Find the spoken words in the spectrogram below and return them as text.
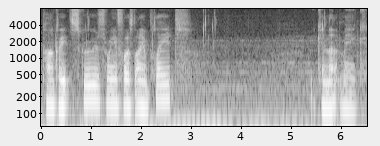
Concrete screws, reinforced iron plate. We cannot make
